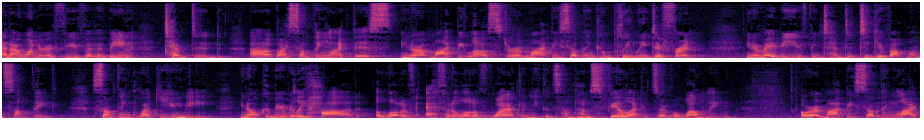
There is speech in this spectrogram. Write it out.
And I wonder if you've ever been tempted uh, by something like this. You know, it might be lust or it might be something completely different. You know, maybe you've been tempted to give up on something, something like uni. You know, it can be really hard, a lot of effort, a lot of work, and you can sometimes feel like it's overwhelming. Or it might be something like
